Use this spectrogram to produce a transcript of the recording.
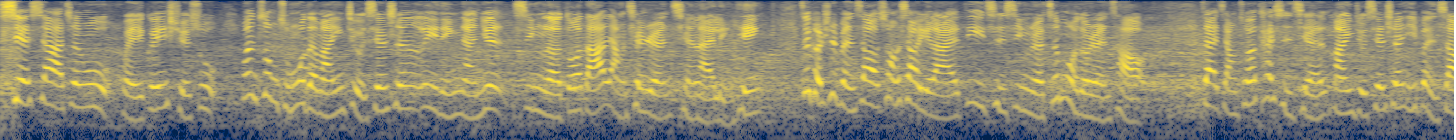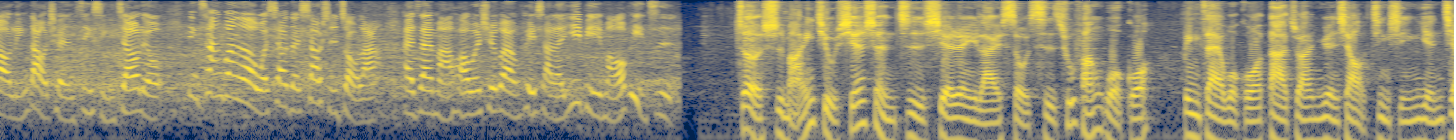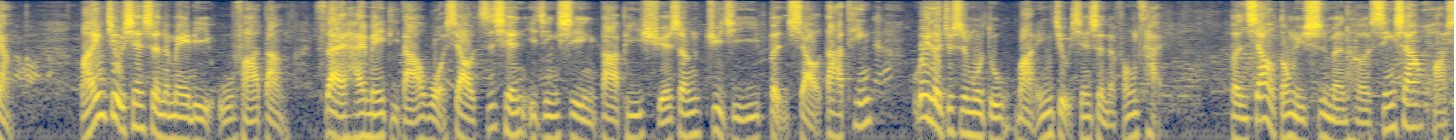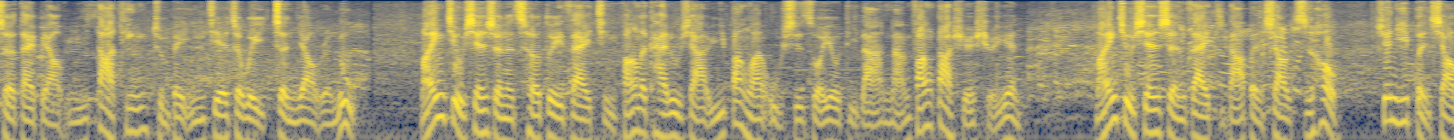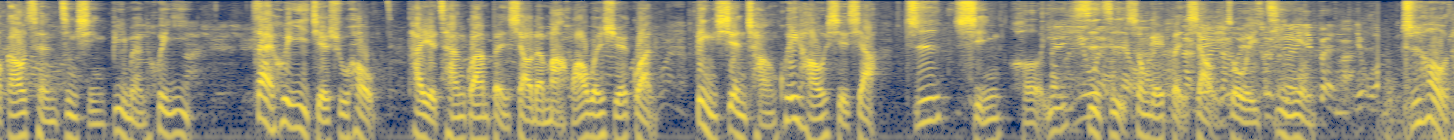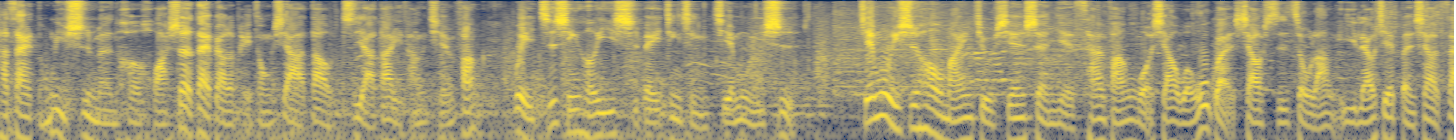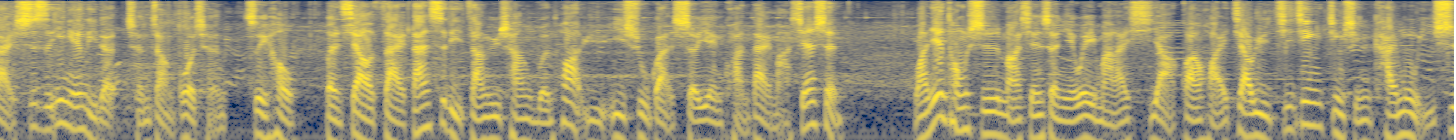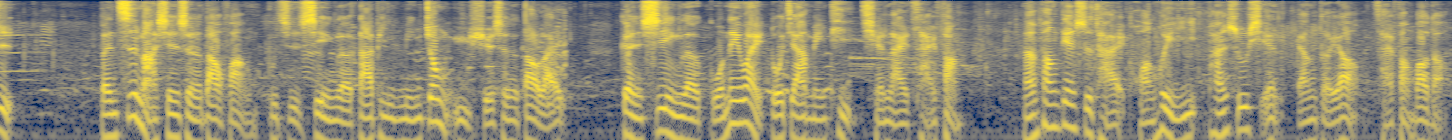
卸下政务，回归学术，万众瞩目的马英九先生莅临南院，吸引了多达两千人前来聆听。这可是本校创校以来第一次吸引了这么多人潮。在讲座开始前，马英九先生与本校领导层进行交流，并参观了我校的校史走廊，还在马华文学馆挥洒了一笔毛笔字。这是马英九先生自卸任以来首次出访我国。并在我国大专院校进行演讲。马英九先生的魅力无法挡，在还没抵达我校之前，已经吸引大批学生聚集于本校大厅，为了就是目睹马英九先生的风采。本校董理事们和新山华社代表于大厅准备迎接这位政要人物。马英九先生的车队在警方的开路下，于傍晚五时左右抵达南方大学学院。马英九先生在抵达本校之后，先与本校高层进行闭门会议。在会议结束后，他也参观本校的马华文学馆，并现场挥毫写下“知行合一”四字，送给本校作为纪念。之后，他在董理事们和华社代表的陪同下，到智雅大礼堂前方，为“知行合一”石碑进行揭幕仪式。揭幕仪式后，马英九先生也参访我校文物馆校史走廊，以了解本校在四十一年里的成长过程。最后，本校在丹斯里张玉昌文化与艺术馆设宴款待马先生。晚宴同时，马先生也为马来西亚关怀教育基金进行开幕仪式。本次马先生的到访，不只吸引了大批民众与学生的到来。更吸引了国内外多家媒体前来采访。南方电视台黄慧仪、潘淑贤、梁德耀采访报道。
